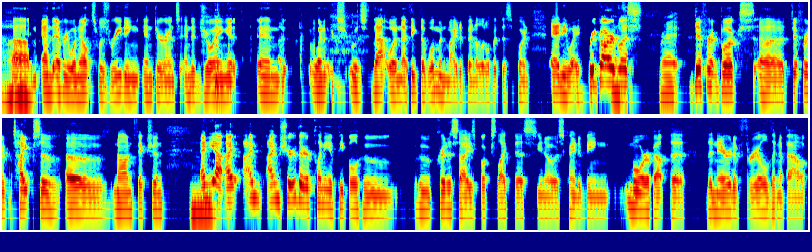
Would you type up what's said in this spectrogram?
Oh, um, and everyone else was reading Endurance and enjoying it. and when it was that one, I think the woman might have been a little bit disappointed. Anyway, regardless, right. different books, uh, different types of of nonfiction, and Mm. yeah, I, I'm I'm sure there are plenty of people who who criticize books like this, you know, as kind of being more about the the narrative thrill than about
